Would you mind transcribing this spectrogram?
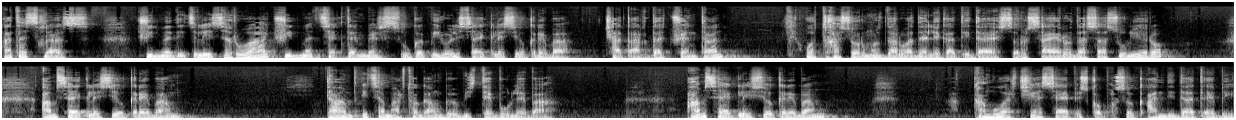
1917 წლის 8-17 სექტემბერს უკვე პირველი საეკლესიო კრება ჩატარდა ჩვენთან. 458 დელეგატი დაესწრო საერო და სასულიერო. ამ საეკლესიო კრებამ დაამტკიცა მართვა-გამგეობის დებულება. ამ საეკლესიო კრებამ გამოარჩია საეპისკოპოსო კანდიდატები.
